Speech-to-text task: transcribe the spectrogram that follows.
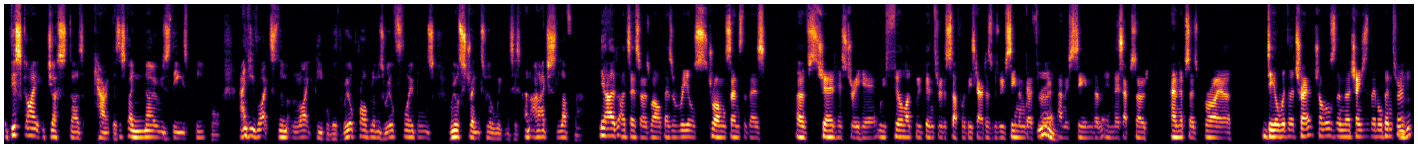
This guy just does characters. This guy knows these people and he writes them like people with real problems, real foibles, real strengths, real weaknesses. And, I just love that. Yeah, I'd, I'd say so as well. There's a real strong sense that there's a shared history here. We feel like we've been through the stuff with these characters because we've seen them go through it, Mm. and we've seen them in this episode and in episodes prior deal with the tra- troubles and the changes that they've all been through. Mhm,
